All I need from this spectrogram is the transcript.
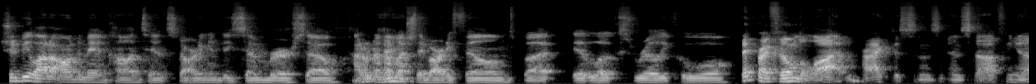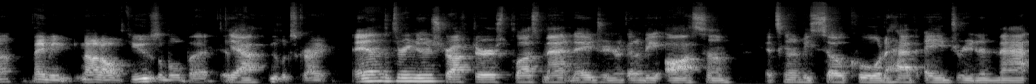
Should be a lot of on-demand content starting in December. So I don't know how much they've already filmed, but it looks really cool. They probably filmed a lot and practice and, and stuff. You know, maybe not all usable, but it, Yeah, it looks great. and the three new instructors plus Matt and Adrian are going to be awesome. It's going to be so cool to have Adrian and Matt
